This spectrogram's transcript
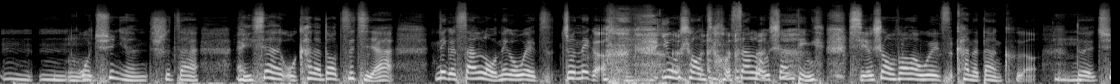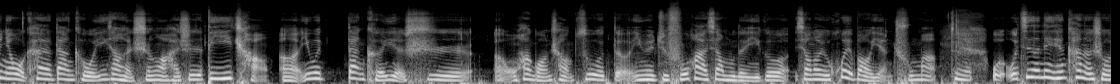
嗯嗯，嗯我去年是在，哎，现在我看得到自己哎，那个三楼那个位置，就那个 右上角三楼山顶斜上方的位置看的蛋壳。对，去年我看的蛋壳，我印象很深啊，还是第一场，呃，因为蛋壳也是呃文化广场做的音乐剧孵化项目的一个相当于汇报演出嘛。对，我我记得那天看的时候，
